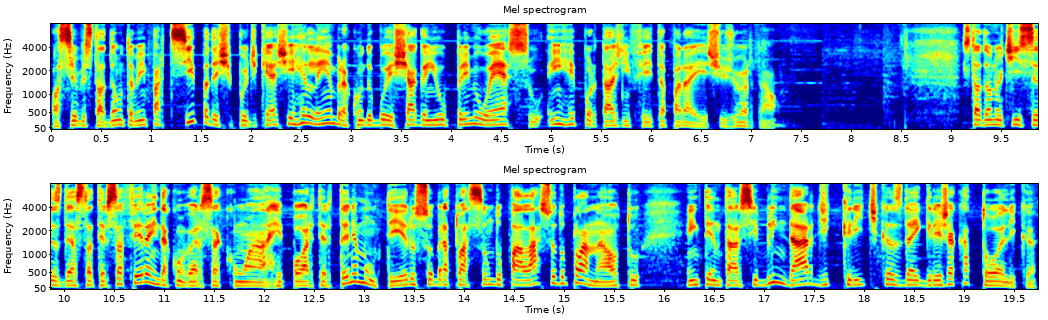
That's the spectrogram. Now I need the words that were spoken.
O Acervo Estadão também participa deste podcast e relembra quando Boechat ganhou o prêmio ESSO em reportagem feita para este jornal. Estadão Notícias desta terça-feira ainda conversa com a repórter Tânia Monteiro sobre a atuação do Palácio do Planalto em tentar se blindar de críticas da Igreja Católica.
